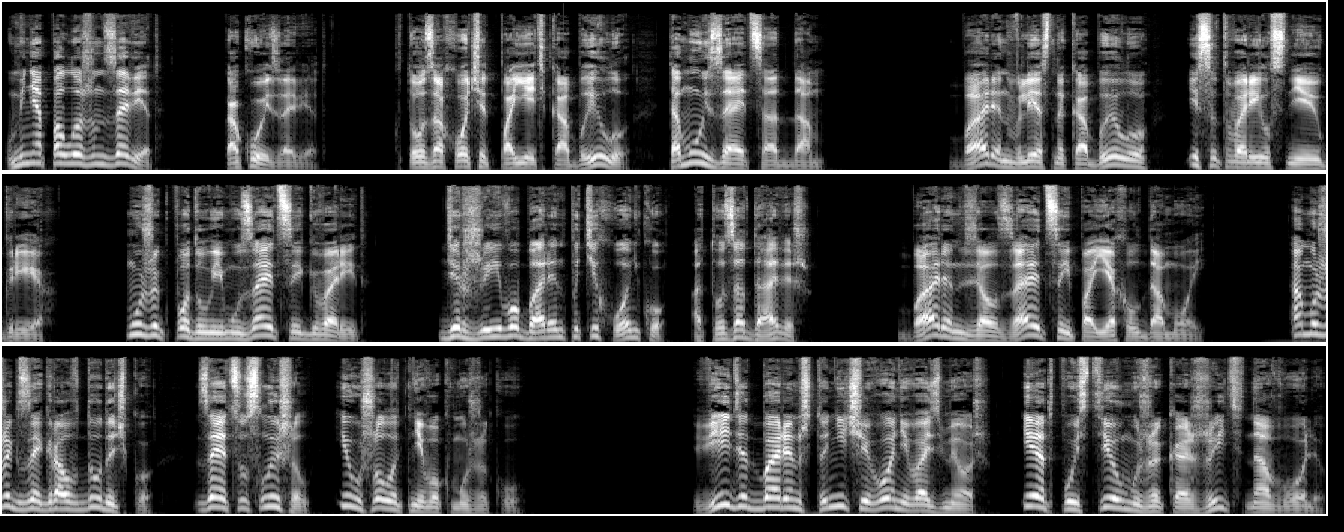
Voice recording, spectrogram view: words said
У меня положен завет». «Какой завет?» «Кто захочет поесть кобылу, тому и зайца отдам». Барин влез на кобылу и сотворил с нею грех. Мужик подал ему зайца и говорит, Держи его, барин, потихоньку, а то задавишь. Барин взял зайца и поехал домой. А мужик заиграл в дудочку, заяц услышал и ушел от него к мужику. Видит барин, что ничего не возьмешь, и отпустил мужика жить на волю.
